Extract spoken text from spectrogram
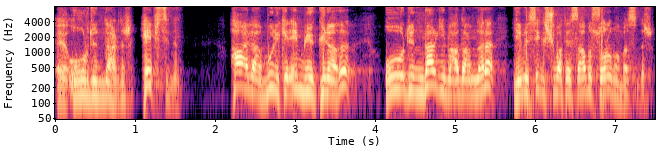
e, Uğur Dündar'dır. Hepsinin. Hala bu ülkenin en büyük günahı Uğur Dündar gibi adamlara 28 Şubat hesabı sorulmamasıdır.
